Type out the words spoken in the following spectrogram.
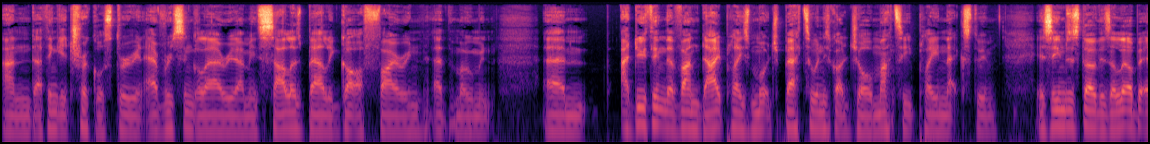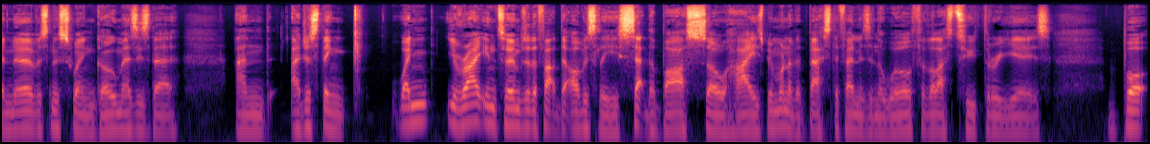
And I think it trickles through in every single area. I mean, Salah's barely got off firing at the moment. Um, I do think that Van Dijk plays much better when he's got Joel Matip playing next to him. It seems as though there's a little bit of nervousness when Gomez is there. And I just think when you're right in terms of the fact that obviously he's set the bar so high, he's been one of the best defenders in the world for the last two, three years. But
